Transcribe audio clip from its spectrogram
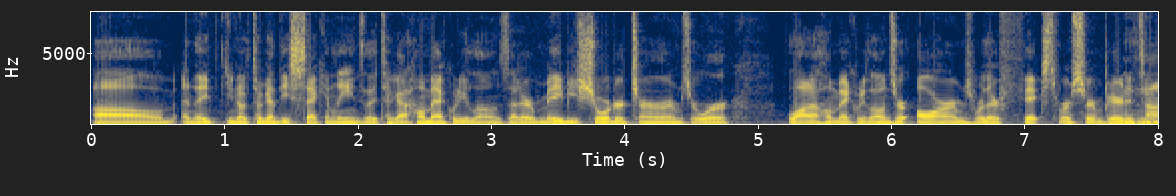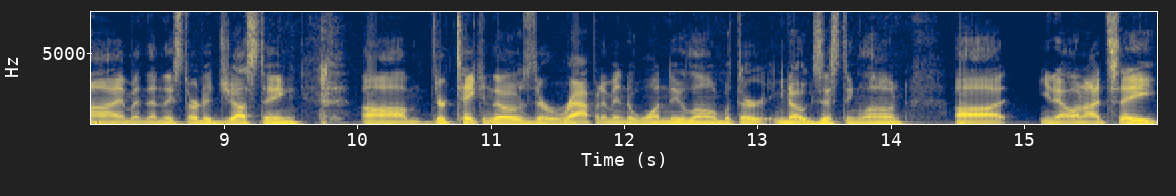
Um, and they, you know, took out these second liens. They took out home equity loans that are maybe shorter terms or were a lot of home equity loans are arms where they're fixed for a certain period of time and then they start adjusting. Um, they're taking those, they're wrapping them into one new loan with their, you know, existing loan. Uh, you know, and I'd say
